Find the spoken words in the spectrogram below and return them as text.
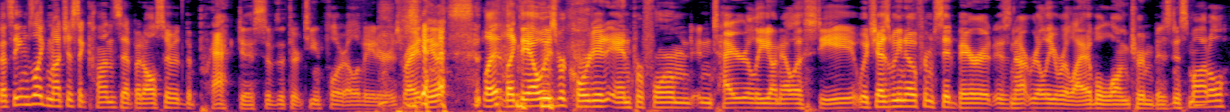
That seems like not just a concept, but also the practice of the 13th floor elevators, right? Yes. They, like, like they always recorded and performed entirely on LSD, which, as we know from Syd Barrett, is not really a reliable long-term business model.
